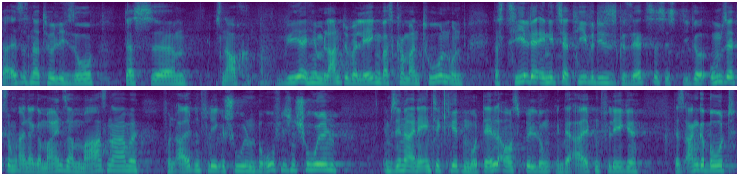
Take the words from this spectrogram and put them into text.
Da ist es natürlich so, dass ähm, auch wir hier im Land überlegen, was kann man tun kann. Das Ziel der Initiative dieses Gesetzes ist die Umsetzung einer gemeinsamen Maßnahme von Altenpflegeschulen und beruflichen Schulen im Sinne einer integrierten Modellausbildung in der Altenpflege. Das Angebot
